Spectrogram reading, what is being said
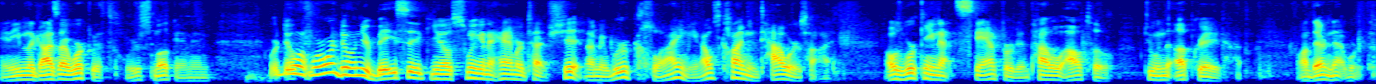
and even the guys I worked with we were smoking. And we're doing we weren't doing your basic, you know, swinging a hammer type shit. I mean, we were climbing. I was climbing towers high. I was working at Stanford in Palo Alto doing the upgrade on their network.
